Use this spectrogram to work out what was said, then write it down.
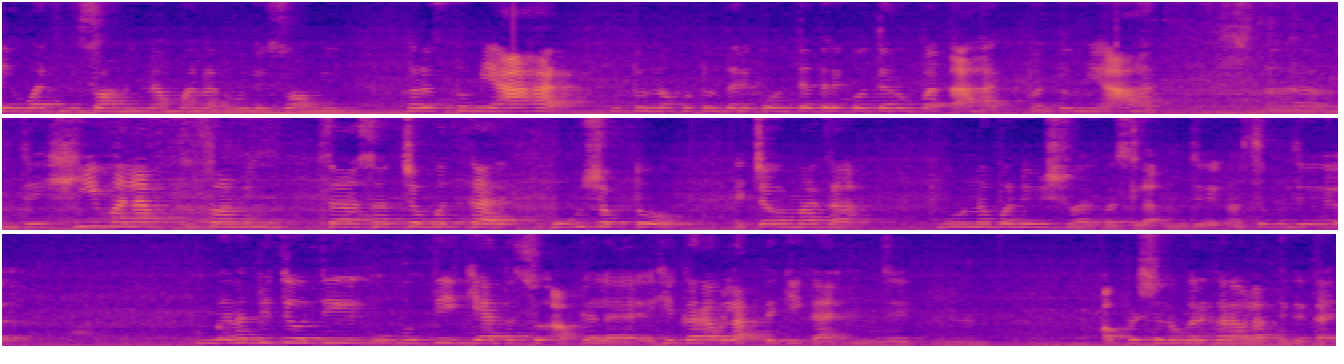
तेव्हाच मी स्वामींना मनात बोलले स्वामी खरंच तुम्ही आहात. कुठून ना कुठून तरी कोणत्या तरी कोणत्या रूपात आहात पण तुम्ही आहात. म्हणजे ही मला स्वामींचा असा चमत्कार होऊ शकतो ह्याच्यावर माझा पूर्णपणे विश्वास बसला. म्हणजे असं म्हणजे मनात भीती होती होती की आता सु- आपल्याला हे करावं लागतं की काय? म्हणजे ऑपरेशन वगैरे करावं लागतं की काय?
